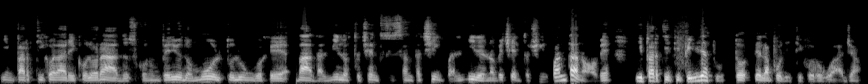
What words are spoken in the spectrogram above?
in particolare i Colorados con un periodo molto lungo che va dal 1865 al 1959, i partiti pigliatutto della politica uruguagia.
